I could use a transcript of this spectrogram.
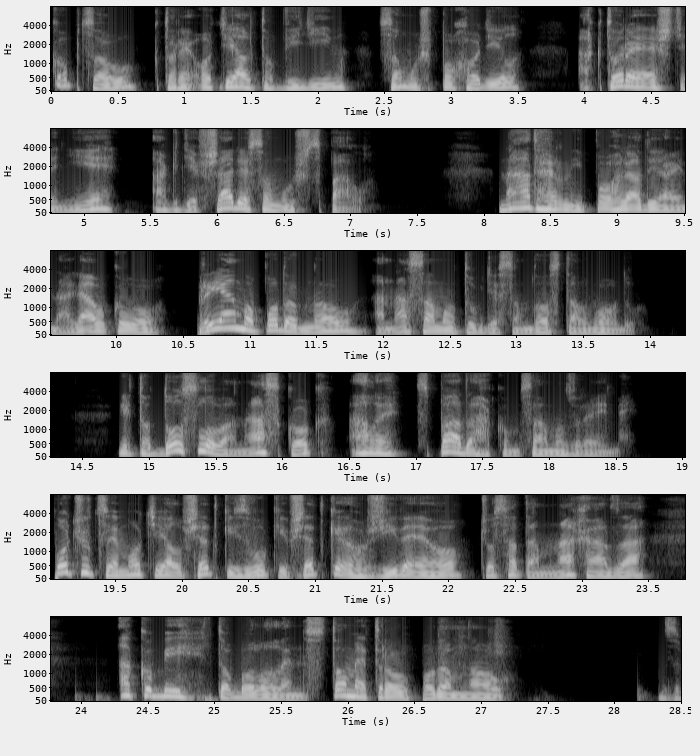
kopcov, ktoré odtiaľto vidím, som už pochodil a ktoré ešte nie a kde všade som už spal. Nádherný pohľad je aj na ľavkovo, priamo podobnou a na samotu, kde som dostal vodu. Je to doslova naskok, ale s padákom samozrejme. Počuť sem odtiaľ všetky zvuky všetkého živého, čo sa tam nachádza, ako by to bolo len 100 metrov podo mnou. S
